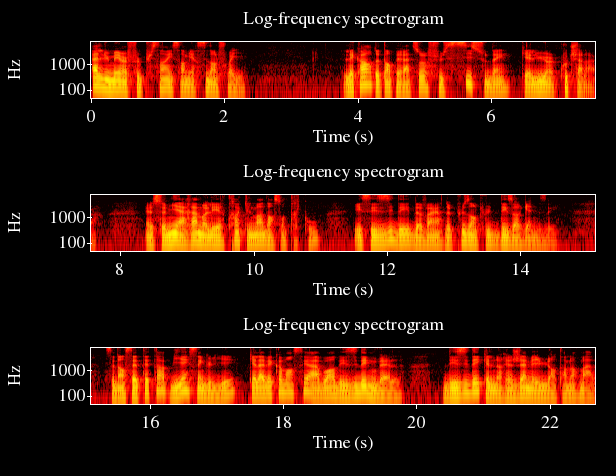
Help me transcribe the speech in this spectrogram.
allumer un feu puissant et sans merci dans le foyer. L'écart de température fut si soudain qu'elle eut un coup de chaleur. Elle se mit à ramollir tranquillement dans son tricot et ses idées devinrent de plus en plus désorganisées. C'est dans cet état bien singulier qu'elle avait commencé à avoir des idées nouvelles, des idées qu'elle n'aurait jamais eues en temps normal.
